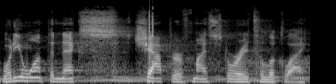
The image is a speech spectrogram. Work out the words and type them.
what do you want the next chapter of my story to look like?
